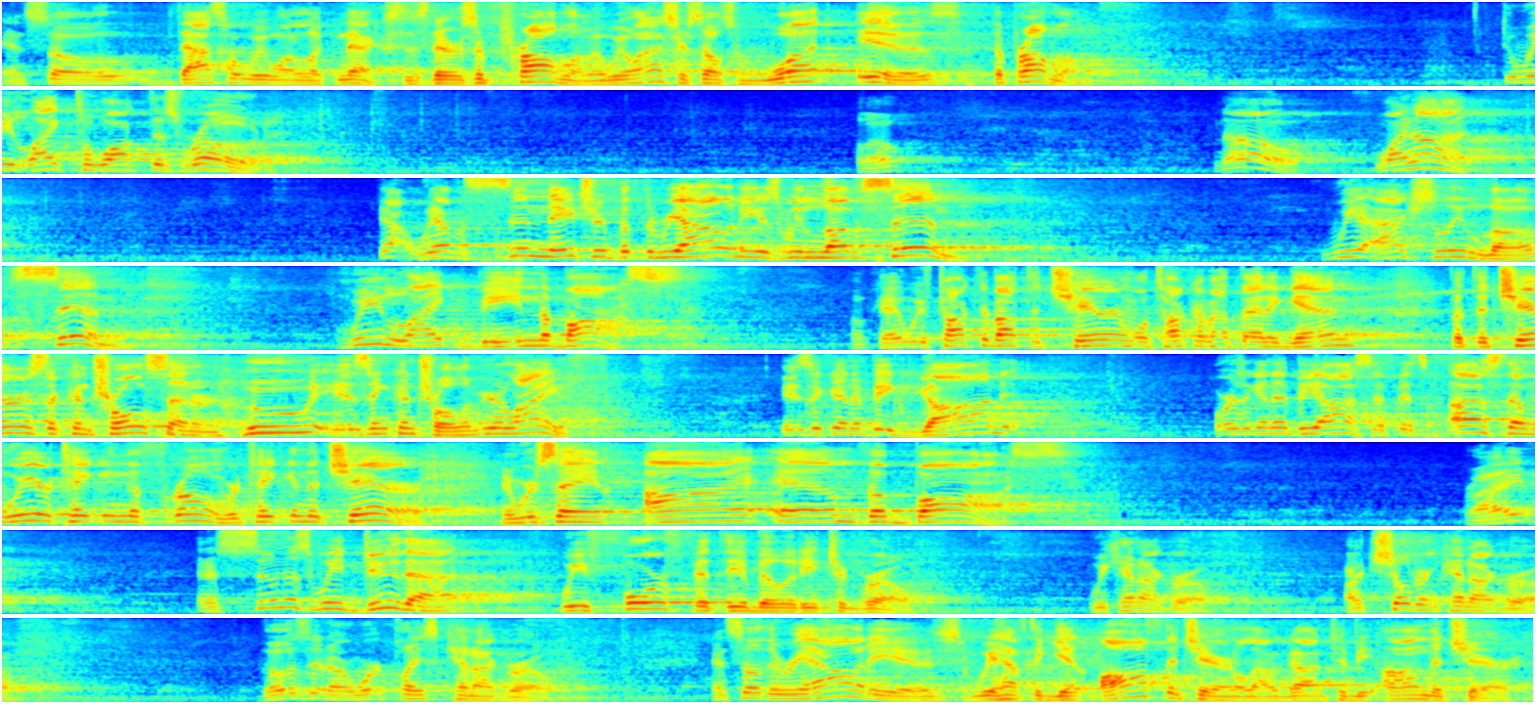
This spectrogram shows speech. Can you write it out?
And so that's what we want to look next is there's a problem and we want to ask ourselves what is the problem? Do we like to walk this road? Hello? No. Why not? Yeah, we have a sin nature, but the reality is we love sin. We actually love sin. We like being the boss. Okay, we've talked about the chair and we'll talk about that again, but the chair is the control center. Who is in control of your life? Is it going to be God or is it going to be us? If it's us, then we are taking the throne, we're taking the chair, and we're saying, I am the boss. Right? And as soon as we do that, we forfeit the ability to grow. We cannot grow. Our children cannot grow. Those at our workplace cannot grow. And so the reality is we have to get off the chair and allow God to be on the chair.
